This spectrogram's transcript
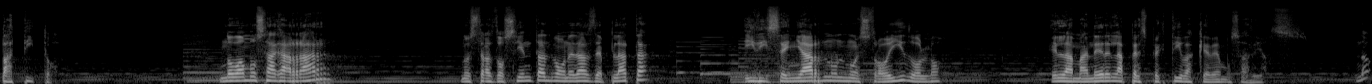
patito no vamos a agarrar nuestras 200 monedas de plata y diseñarnos nuestro ídolo en la manera, en la perspectiva que vemos a Dios. No.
